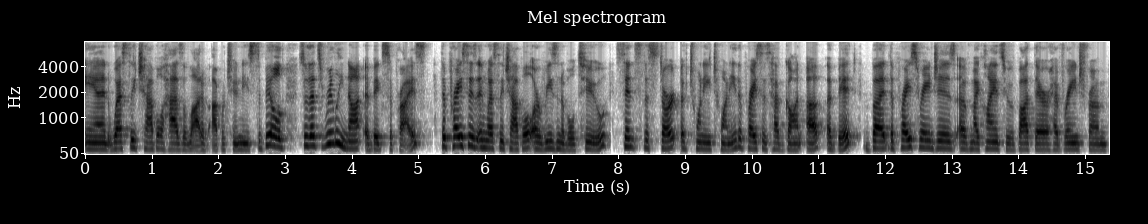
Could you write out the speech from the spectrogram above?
and Wesley Chapel has a lot of opportunities to build, so that's really not a big surprise. The prices in Wesley Chapel are reasonable too. Since the start of 2020, the prices have gone up a bit, but the price ranges of my clients who have bought there have ranged from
